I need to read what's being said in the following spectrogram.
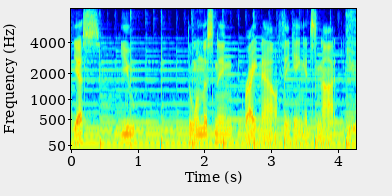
Yes, you, the one listening right now thinking it's not you.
